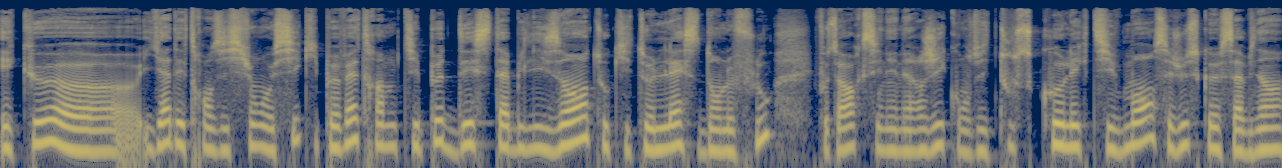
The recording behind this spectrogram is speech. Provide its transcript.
et que euh, il y a des transitions aussi qui peuvent être un petit peu déstabilisantes ou qui te laissent dans le flou. Il faut savoir que c'est une énergie qu'on vit tous collectivement. C'est juste que ça vient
